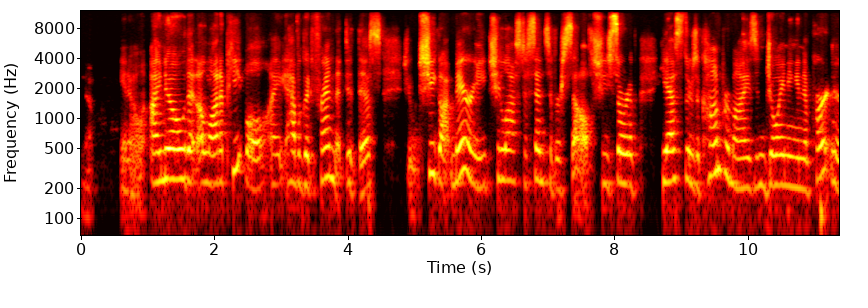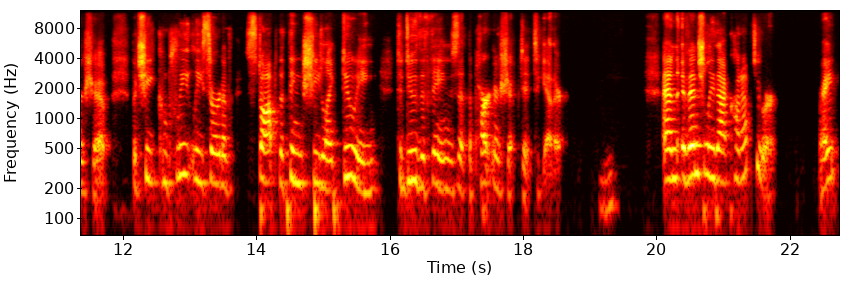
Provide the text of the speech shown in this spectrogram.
Yeah. You know, I know that a lot of people, I have a good friend that did this. She, she got married, she lost a sense of herself. She sort of, yes, there's a compromise in joining in a partnership, but she completely sort of stopped the things she liked doing to do the things that the partnership did together. Mhm. And eventually that caught up to her, right?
